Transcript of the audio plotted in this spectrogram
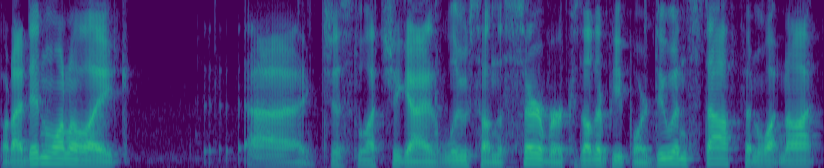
but I didn't want to, like, uh, just let you guys loose on the server because other people are doing stuff and whatnot.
